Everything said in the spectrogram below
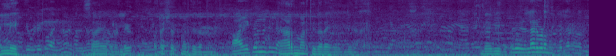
ಇಲ್ಲಿ ಸಾಹೇಬರಲ್ಲಿ ಫೋಟೋಶೂಟ್ ಮಾಡ್ತಿದ್ದಾರೆ ನೋಡಿ. ಯಾರ್ದು ಮಾಡ್ತಿದ್ದಾರೆ? ಇಲ್ಲಿದ್ದಾರೆ. ಬೇಬಿ ಎಲ್ಲರೂ ಬಿಡೋದು ಎಲ್ಲರೂ ಬಿಡೋದು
